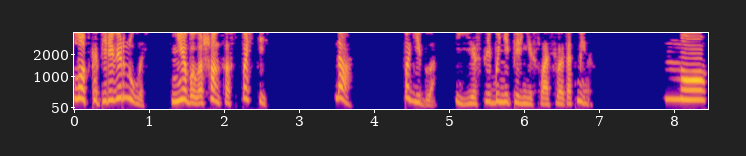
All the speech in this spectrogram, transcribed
Лодка перевернулась, не было шансов спастись. Да, погибла, если бы не перенеслась в этот мир. Но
